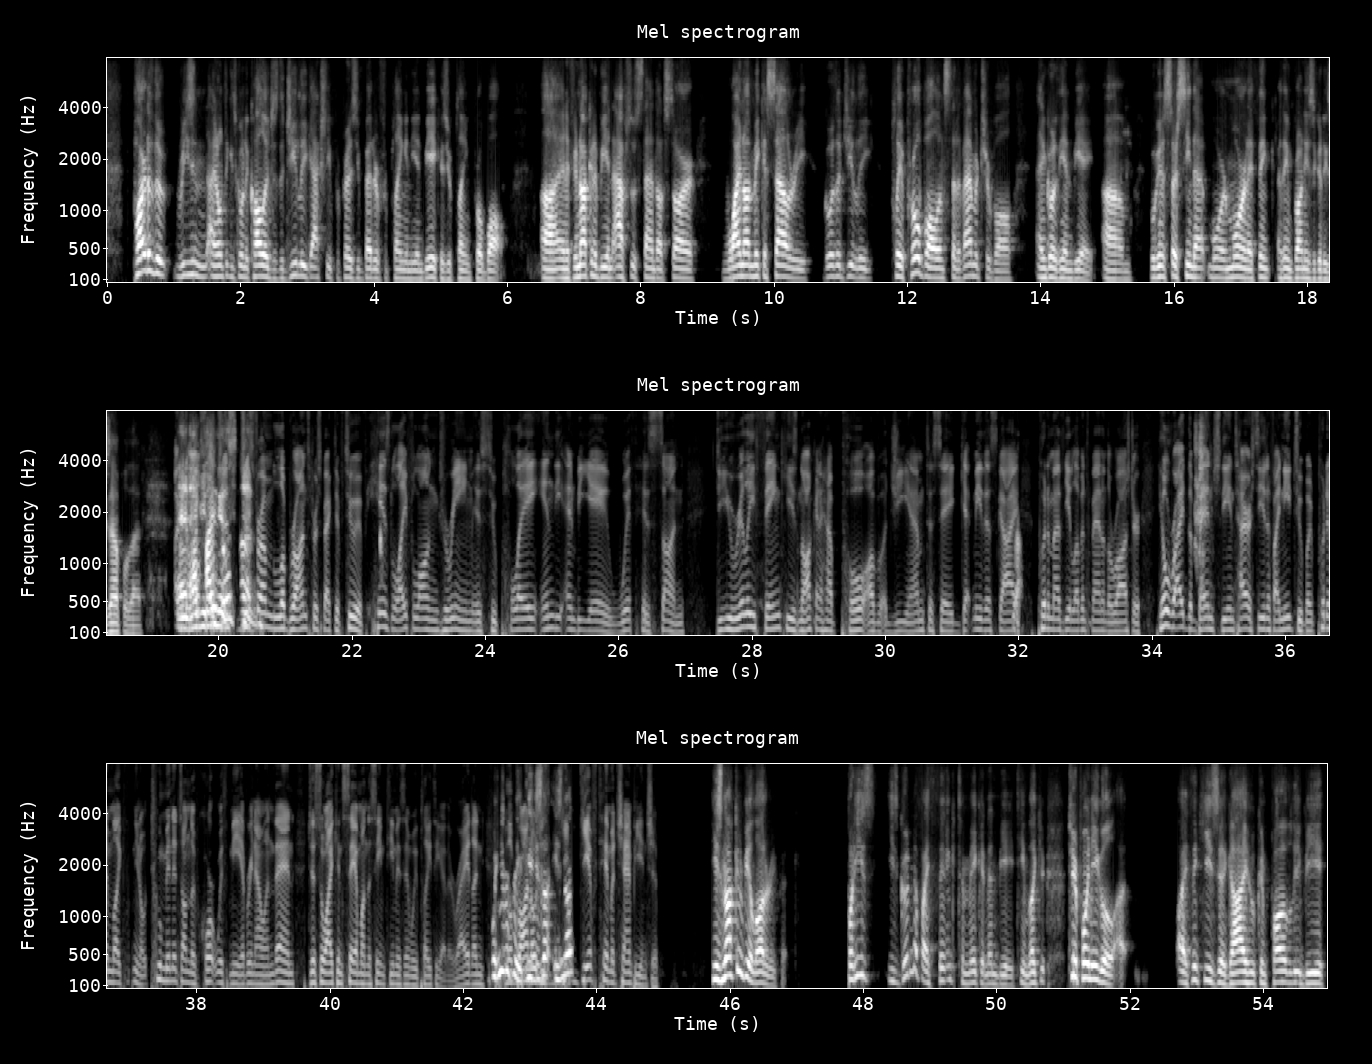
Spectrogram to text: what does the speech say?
Part of the reason I don't think he's going to college is the G League actually prepares you better for playing in the NBA because you're playing pro ball. Uh, and if you're not going to be an absolute standout star, why not make a salary, go to the G League, play pro ball instead of amateur ball, and go to the NBA? Um, we're going to start seeing that more and more. And I think I think Bronny's a good example of that. I mean, And have you also, just, just from LeBron's perspective too, if his lifelong dream is to play in the NBA with his son, do you really think he's not going to have pull of a GM to say, "Get me this guy, Yeah. put him as the 11th man on the roster. He'll ride the bench the entire season if I need to, but put him like you know two minutes on the court with me every now and then, just so I can say I'm on the same team as him. We play together, right? And Well, here's the thing, LeBron he's not- he's not- gift him a championship. he's not going to be a lottery pick, but he's he's good enough, I think, to make an NBA team. Like to your point, Eagle, I, I think he's a guy who can probably be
